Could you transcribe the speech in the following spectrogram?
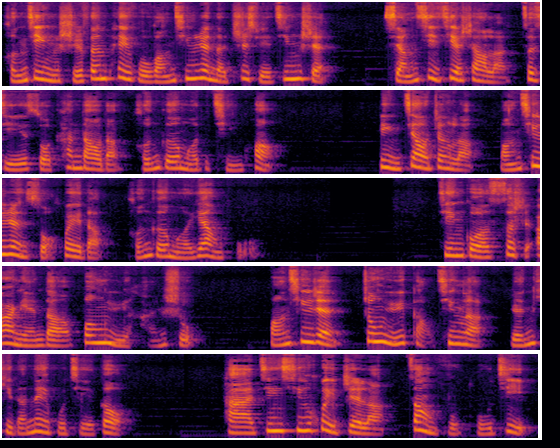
彭敬十分佩服王清任的治学精神，详细介绍了自己所看到的横膈膜的情况，并校正了王清任所绘的横膈膜样图。经过四十二年的风雨寒暑，王清任终于搞清了。人体的内部结构，他精心绘制了《脏腑图记》，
